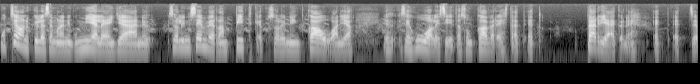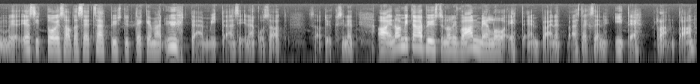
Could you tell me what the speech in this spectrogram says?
mut se on kyllä semmoinen niin mieleen jäänyt. Se oli sen verran pitkä, kun se oli niin kauan ja, ja se huoli siitä sun kavereista, että et, pärjääkö ne. Et, et se, ja sitten toisaalta se, että sä et pysty tekemään yhtään mitään siinä, kun sä oot, sä oot yksin. Et ainoa, mitä mä pystyn, oli vaan melo eteenpäin, että päästäkseen itse rantaan.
